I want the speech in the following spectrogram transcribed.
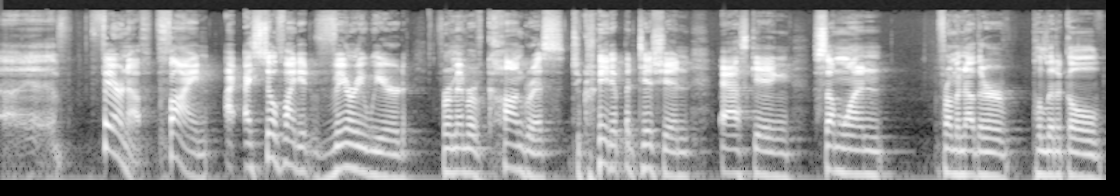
uh, fair enough. Fine. I, I still find it very weird for a member of Congress to create a petition asking someone from another political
